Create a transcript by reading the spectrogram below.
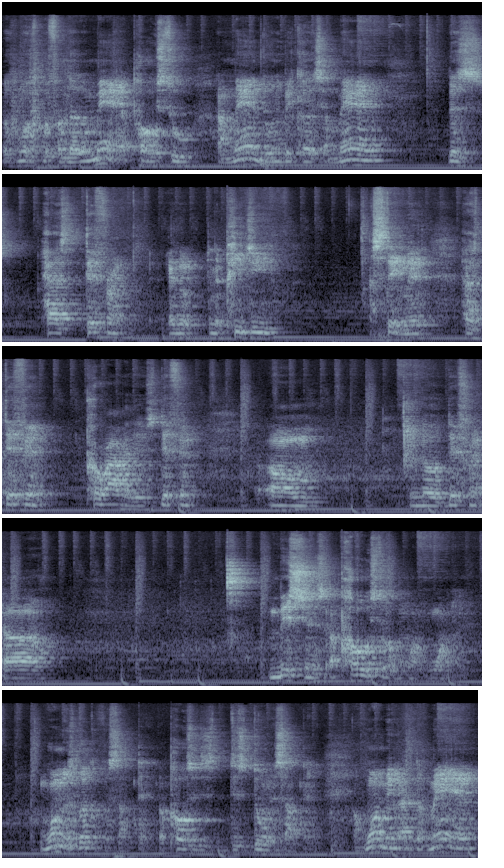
with, with another man, opposed to a man doing it because a man just has different in the, in the PG statement has different prerogatives, different um, you know, different uh, missions opposed to a woman. A woman is looking for something, opposed to just, just doing something. A woman, as the man,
